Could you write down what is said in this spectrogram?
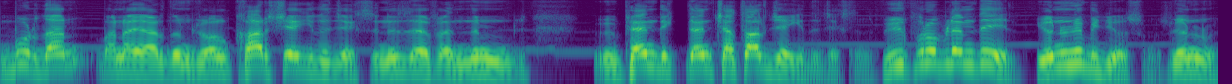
buradan bana yardımcı ol. Karşıya gideceksiniz efendim. Pendik'ten Çatalca'ya gideceksiniz. Büyük problem değil. Yönünü biliyorsunuz. Yönünü.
